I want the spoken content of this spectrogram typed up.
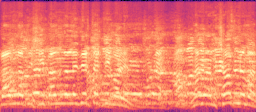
বাংলাদেশি বাংলাদেশের চাকরি করেন। নামান সব নামান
